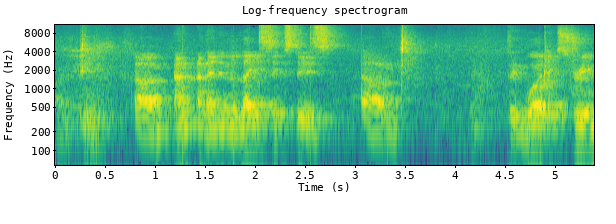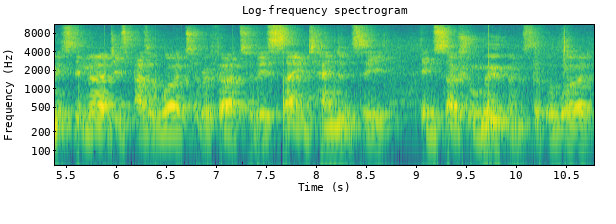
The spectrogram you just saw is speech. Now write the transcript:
right? Um, and, and, then in the late 60s, um, the word extremist emerges as a word to refer to this same tendency in social movements that the word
